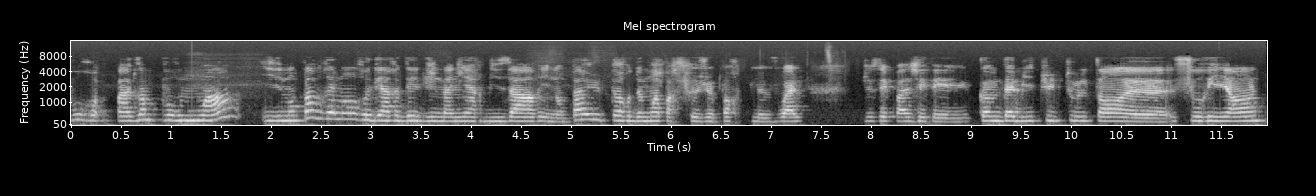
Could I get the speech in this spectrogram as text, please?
Pour, par exemple, pour moi, ils m'ont pas vraiment regardé d'une manière bizarre. Ils n'ont pas eu peur de moi parce que je porte le voile. Je sais pas, j'étais comme d'habitude tout le temps euh, souriante,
